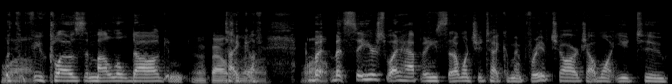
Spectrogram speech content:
with wow. a few clothes and my little dog and, and take off. Wow. But but see, here's what happened. He said, I want you to take them in free of charge. I want you to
